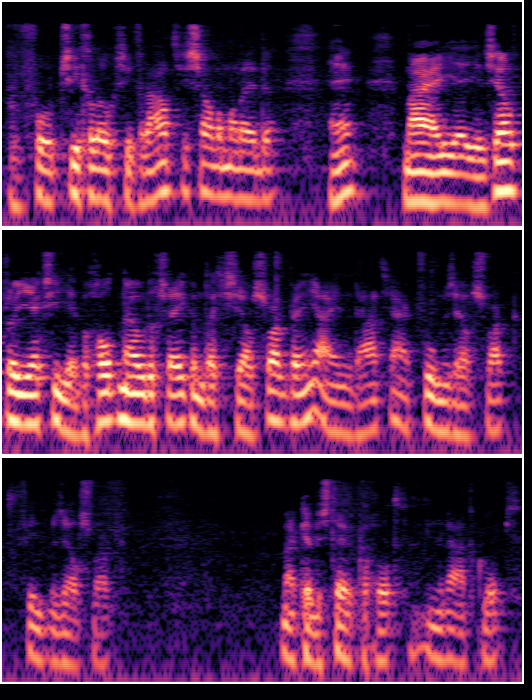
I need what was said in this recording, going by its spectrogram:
voor psychologische verhaaltjes allemaal hebben. Hè? Maar je, je zelfprojectie, je hebt God nodig, zeker omdat je zelf zwak bent. Ja, inderdaad, ja, ik voel mezelf zwak, vind mezelf zwak. Maar ik heb een sterke God, inderdaad, klopt.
